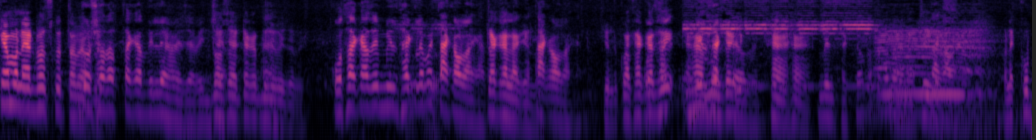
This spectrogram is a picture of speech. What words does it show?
কেমন অ্যাডভান্স করতে হবে দশ? হাজার টাকা দিলে হয়ে যাবে দশ। হাজার টাকা দিলে হয়ে যাবে। কোথায় কাজে মিল থাকলে ভাই টাকাও লাগে টাকা লাগে টাকাও লাগে কিন্তু কথা কাজে হ্যাঁ মিল মিল থাকতে হবে। হ্যাঁ হ্যাঁ। মিল থাকতে হবে। ঠিক আছে। মানে খুব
